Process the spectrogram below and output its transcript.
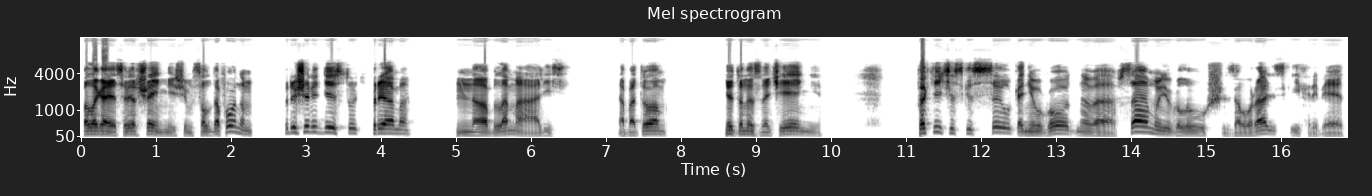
полагая совершеннейшим солдафоном, решили действовать прямо но обломались. А потом это назначение. Фактически ссылка неугодного в самую глушь за Уральский хребет.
